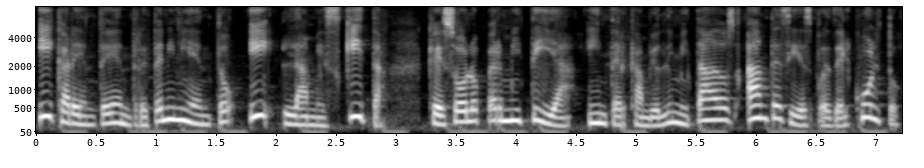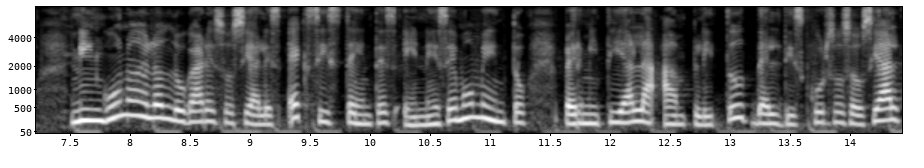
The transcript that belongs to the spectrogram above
y carente de entretenimiento, y la mezquita, que solo permitía intercambios limitados antes y después del culto. Ninguno de los lugares sociales existentes en ese momento permitía la amplitud del discurso social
